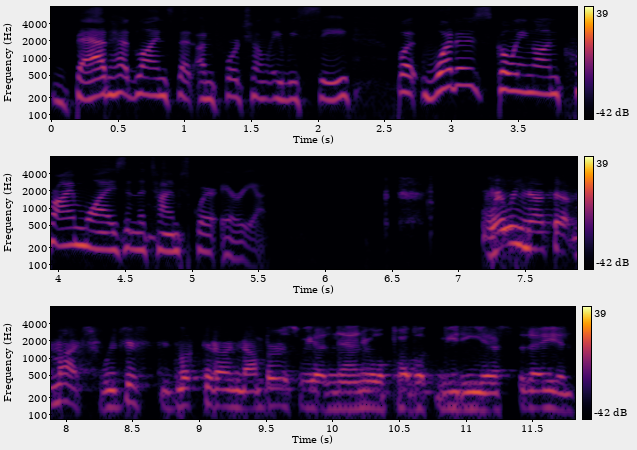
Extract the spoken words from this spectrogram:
bad headlines that unfortunately we see. But what is going on crime wise in the Times Square area? Really, not that much. We just looked at our numbers. We had an annual public meeting yesterday, and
